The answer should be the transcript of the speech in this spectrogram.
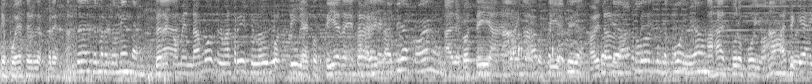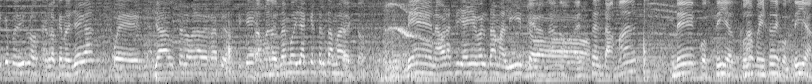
Que puede ser de fresa. ¿Ustedes qué me recomiendan? Te Ah. recomendamos el más tradicional de costilla. De costillas también sabe El de rico. costilla probemos. Ah, de Costilla, Ah, exacto. una de De costilla. Ahorita Porque a todo es de pollo, ya. Ajá, es puro pollo. Ajá. Así que hay que pedirlos. En lo que nos llega, pues ya ustedes lo van a ver rápido. Así que Tamalito. nos vemos ya que es el tamal. Exacto. Bien, ahora sí ya llegó el tamalito. Mira, Nano, ese es el tamal de costillas. Tú lo pediste de costilla.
